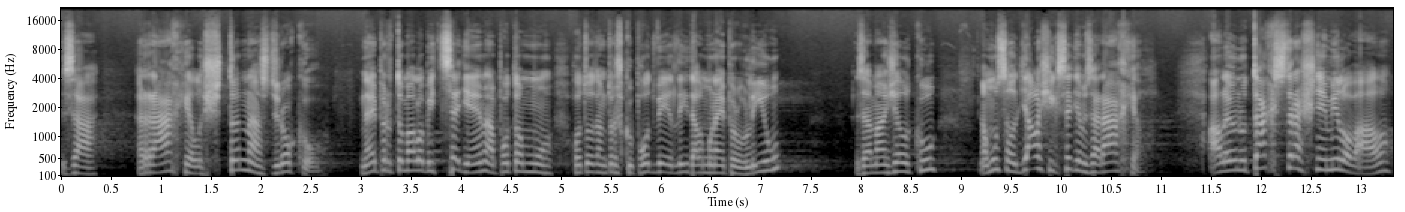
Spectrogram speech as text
za Ráchel 14 rokov. Najprv to malo byť 7 a potom mu, ho to tam trošku podviedli, dal mu najprv Liu za manželku a musel ďalších 7 za Ráchel ale on ju tak strašne miloval,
